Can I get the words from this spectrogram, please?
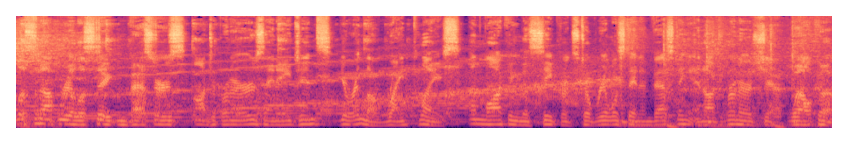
Listen up, real estate investors, entrepreneurs, and agents. You're in the right place. Unlocking the secrets to real estate investing and entrepreneurship. Welcome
